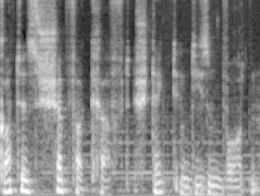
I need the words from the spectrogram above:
Gottes Schöpferkraft steckt in diesen Worten.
